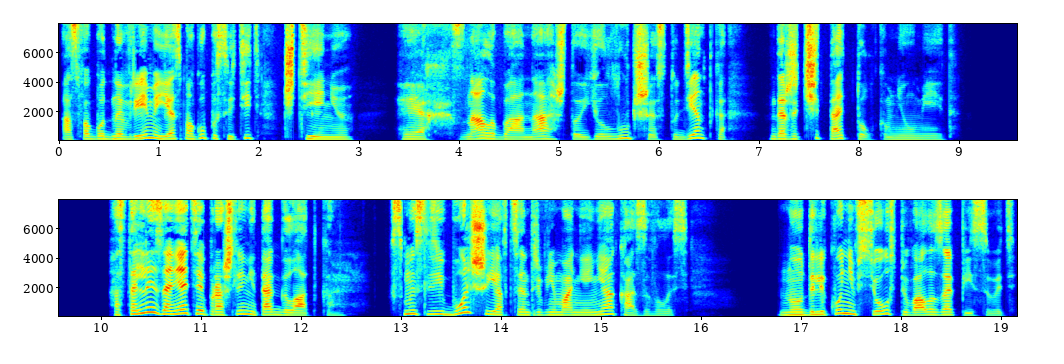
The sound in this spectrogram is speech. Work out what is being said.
А свободное время я смогу посвятить чтению. Эх, знала бы она, что ее лучшая студентка даже читать толком не умеет. Остальные занятия прошли не так гладко. В смысле, и больше я в центре внимания не оказывалась. Но далеко не все успевала записывать.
